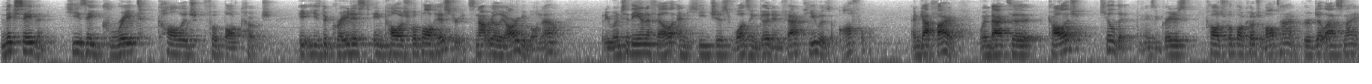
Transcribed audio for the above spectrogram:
Nick Saban. He's a great college football coach. He, he's the greatest in college football history. It's not really arguable now. But he went to the NFL and he just wasn't good. In fact, he was awful and got fired. Went back to college, killed it. And he's the greatest college football coach of all time. Proved it last night.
